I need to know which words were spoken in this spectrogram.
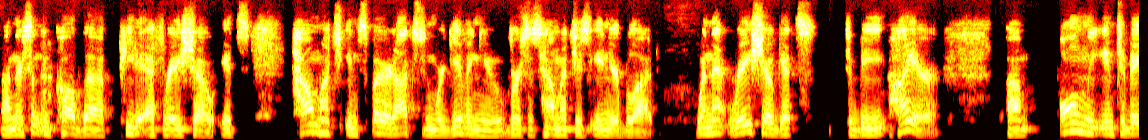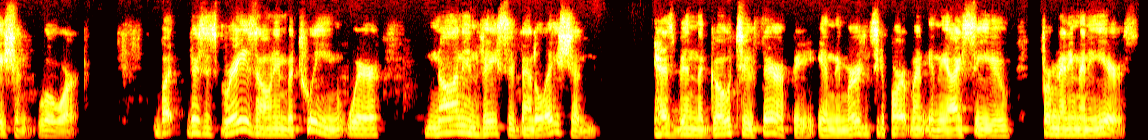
And there's something called the P to F ratio. It's how much inspired oxygen we're giving you versus how much is in your blood. When that ratio gets to be higher, um, only intubation will work. But there's this gray zone in between where non-invasive ventilation has been the go-to therapy in the emergency department, in the ICU for many, many years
